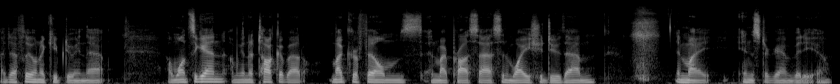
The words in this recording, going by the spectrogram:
I definitely want to keep doing that. And once again, I'm going to talk about microfilms and my process and why you should do them in my Instagram video.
